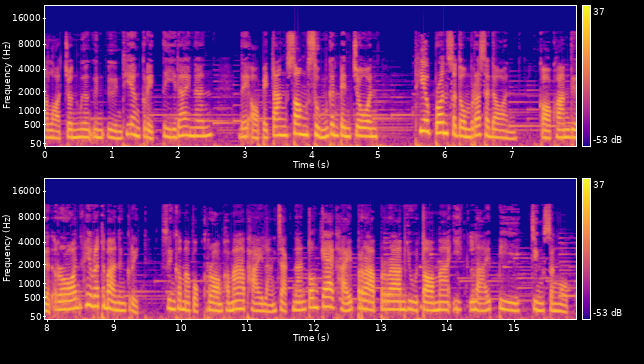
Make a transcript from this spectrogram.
ตลอดจนเมืองอื่น ๆ ที่อังกฤษตีได้นั้น ได้ออกไปตั้งซ่องสุมกันเป็นโจร เที่ยวปล้นสะดมรัษฎร ก่อความเดือดร้อนให้รัฐบาลอังกฤษ ซึ่งเข้ามาปกครองพม่าภายหลังจากนั้นต้องแก้ไขปราบปรามอยู่ต่อมาอีกหลายปีจึงสงบ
